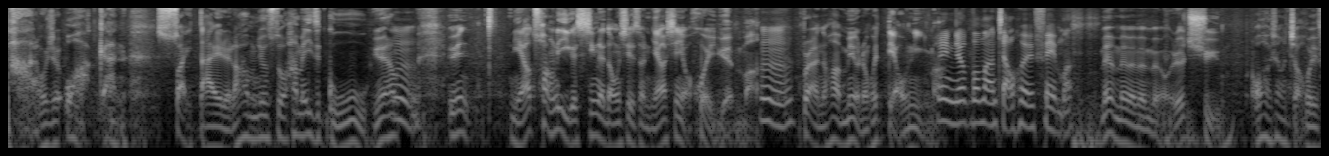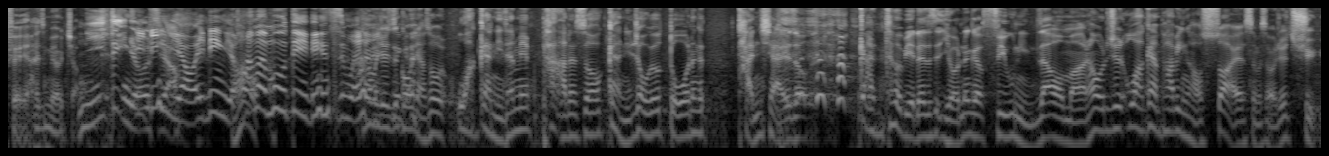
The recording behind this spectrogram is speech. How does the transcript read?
啪，我觉得哇，干帅呆了。然后他们就说，他们一直鼓舞，因为他们、嗯、因为。你要创立一个新的东西的时候，你要先有会员嘛，嗯，不然的话没有人会屌你嘛。那你就帮忙缴会费吗？没有没有没有没有，我就去，我好像缴会费还是没有缴。你一定有，一定有，一定有。他们目的一定是为了。他们就是跟我讲说，哇，干你在那边爬的时候，干你肉又多，那个弹起来的时候，干特别的是有那个 feel，你知道吗？然后我就觉得哇，干 popping 好帅啊，什么什么，我就去。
